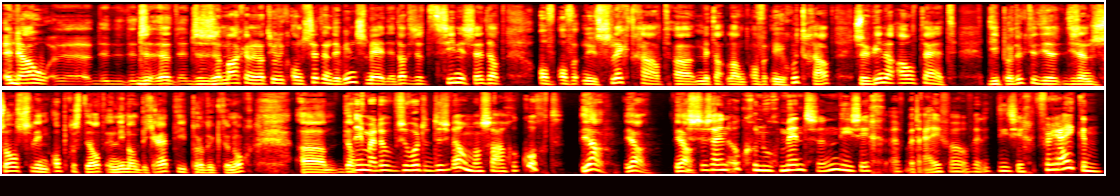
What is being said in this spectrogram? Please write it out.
Nou, eh, ze maken er natuurlijk ontzettende winst mee. Dat is het cynische, dat of, of het nu slecht gaat uh, met dat land, of het nu goed gaat, ze winnen altijd. Die producten die, die zijn zo slim opgesteld en niemand begrijpt die producten nog. Uh, dat... Nee, maar ze worden dus wel massaal gekocht. Ja, ja. Ja. Dus er zijn ook genoeg mensen die zich, bedrijven, die zich verrijken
